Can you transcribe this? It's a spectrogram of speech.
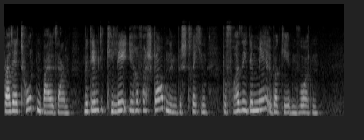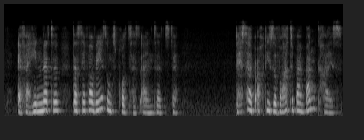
war der Totenbalsam, mit dem die Kile ihre Verstorbenen bestrichen, bevor sie dem Meer übergeben wurden. Er verhinderte, dass der Verwesungsprozess einsetzte. Deshalb auch diese Worte beim Bannkreis.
